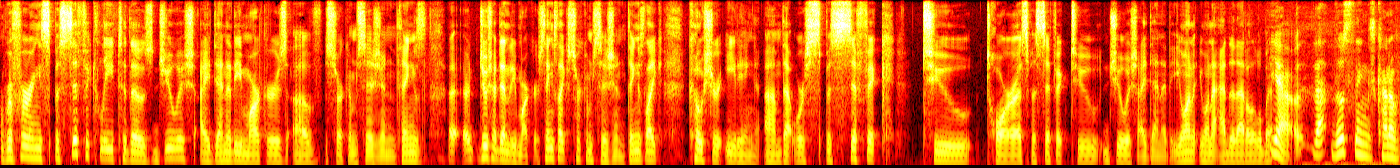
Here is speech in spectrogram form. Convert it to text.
referring specifically to those Jewish identity markers of circumcision, things, uh, uh, Jewish identity markers, things like circumcision, things like kosher eating um, that were specific to Torah specific to Jewish identity. You want you want to add to that a little bit? Yeah, that those things kind of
